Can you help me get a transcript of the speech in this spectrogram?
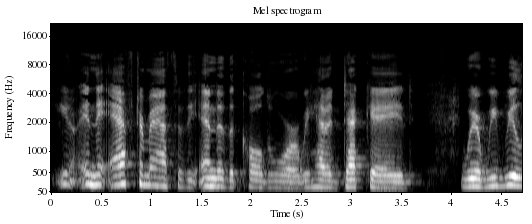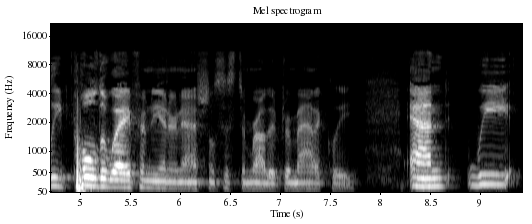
you know, in the aftermath of the end of the Cold War, we had a decade where we really pulled away from the international system rather dramatically. And we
